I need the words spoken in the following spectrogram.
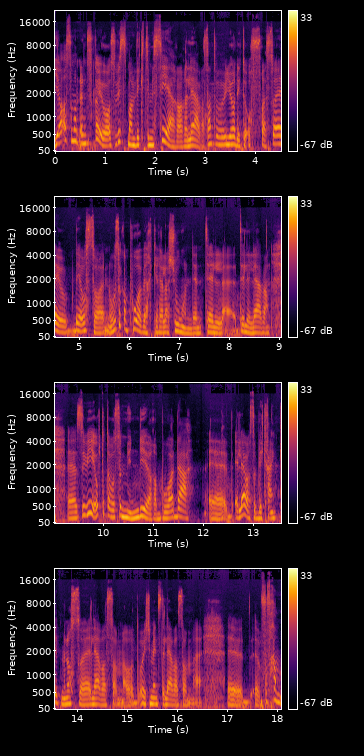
Ja, altså man ønsker jo, altså Hvis man viktimiserer elever sant, og gjør de til ofre, så er jo det også noe som kan påvirke relasjonen din til, til eleven. Eh, så vi er opptatt av å myndiggjøre både eh, elever som blir krenket, men også elever som, og, ikke minst elever som eh, eh, får frem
